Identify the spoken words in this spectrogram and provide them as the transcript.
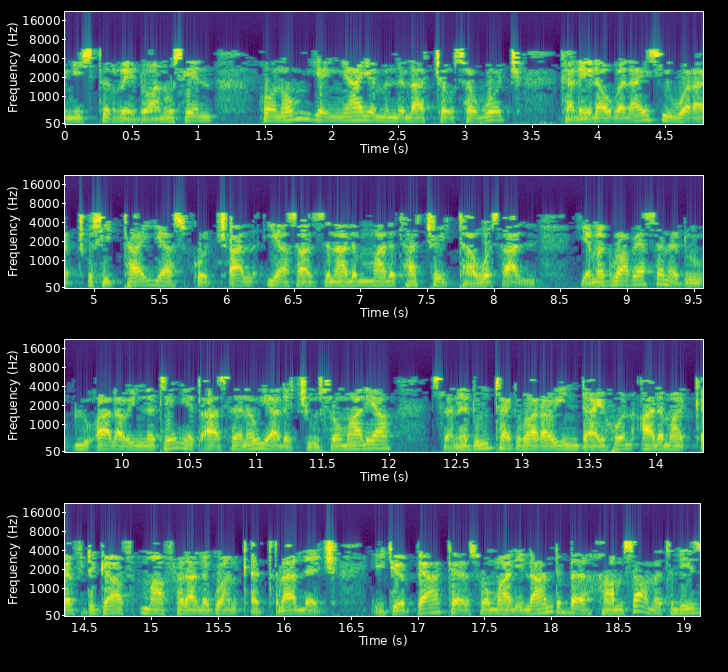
ሚኒስትር ሬድዋን ሁሴን፣ ሆኖም የእኛ የምንላቸው ሰዎች ከሌላው በላይ ሲወራጩ ሲታይ ያስቆጫል፣ ያሳዝናልም ማለታቸው ይታወሳል። የመግባቢያ ሰነዱ ሉዓላዊነቴን የጣሰ ነው ያለችው ሶማሊያ ሰነዱ ተግባራዊ እንዳይሆን ዓለም አቀፍ ድጋፍ ማፈላለጓን ቀጥላለች። ኢትዮጵያ ከሶማሊላንድ በ50 ዓመት ሊዝ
